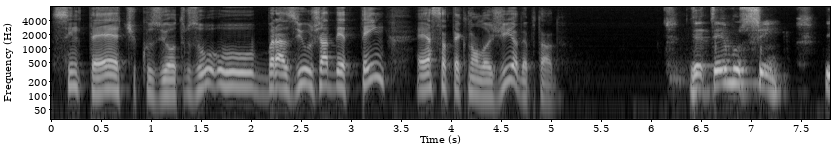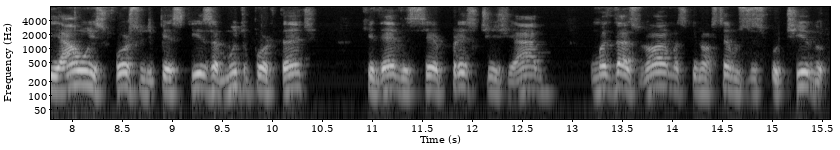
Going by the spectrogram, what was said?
sintéticos e outros. O, o, Brasil já detém essa tecnologia, deputado? Detemos sim. E há um esforço de pesquisa muito importante que deve ser prestigiado. Uma das normas que nós temos discutido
